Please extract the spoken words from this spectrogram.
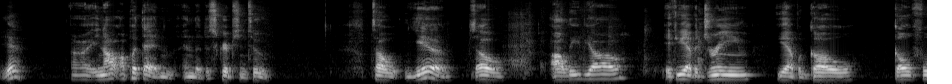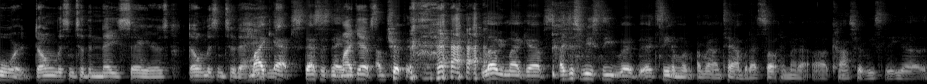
yeah. All right, and I'll, I'll put that in, in the description too. So yeah, so I'll leave y'all. If you have a dream, you have a goal, Go for it. Don't listen to the naysayers. Don't listen to the haters. Mike Epps, that's his name. Mike Epps. I'm tripping. Love you, Mike Epps. I just recently uh, had seen him around town, but I saw him at a uh, concert recently. Uh,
